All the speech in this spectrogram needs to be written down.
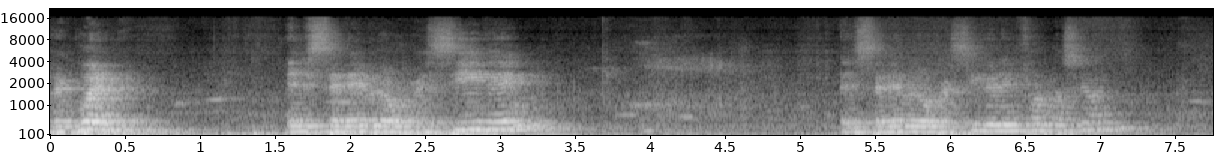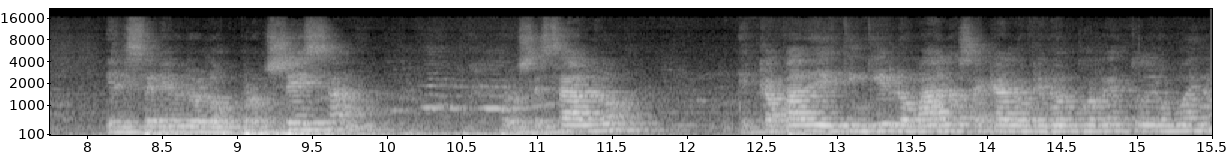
Recuerden, el cerebro recibe, el cerebro recibe la información, el cerebro lo procesa, procesarlo, es capaz de distinguir lo malo, sacar lo que no es correcto de lo bueno,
